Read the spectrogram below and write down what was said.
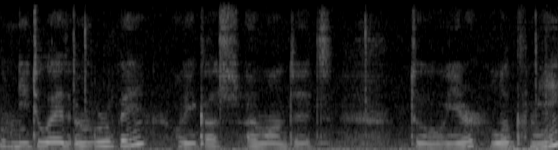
We need to wait ungrouping because I want it to here. Look, me.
